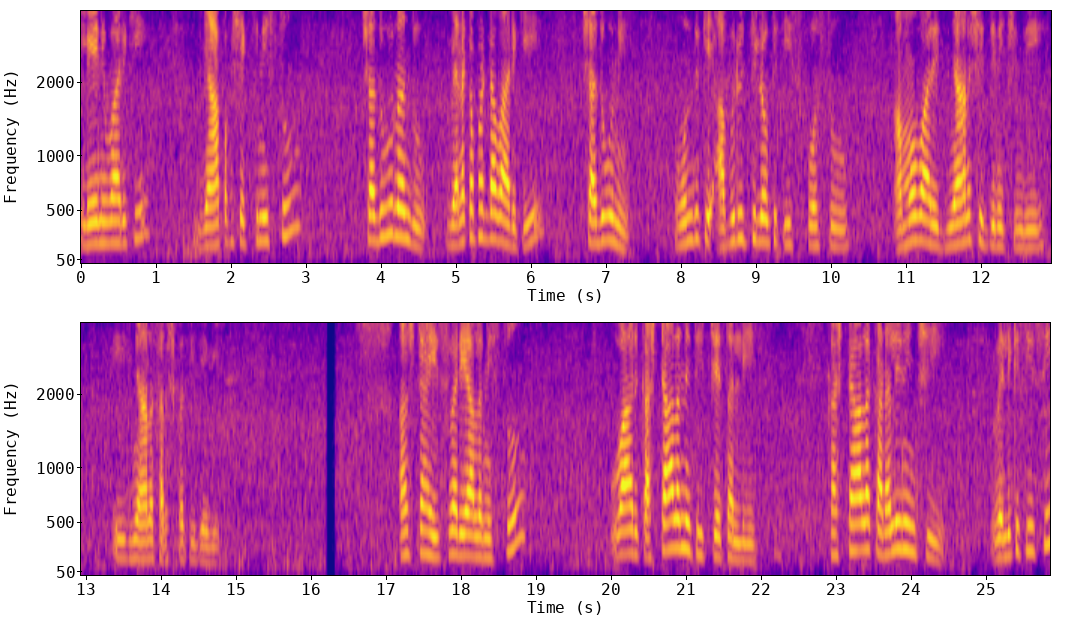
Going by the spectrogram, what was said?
లేని వారికి జ్ఞాపక శక్తినిస్తూ చదువునందు వెనకపడ్డ వారికి చదువుని ముందుకి అభివృద్ధిలోకి తీసుకొస్తూ అమ్మవారి జ్ఞానసిద్ధినిచ్చింది ఈ జ్ఞాన సరస్వతీదేవి అష్ట ఐశ్వర్యాలనిస్తూ వారి కష్టాలను తీర్చే తల్లి కష్టాల కడలి నుంచి వెలికి తీసి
